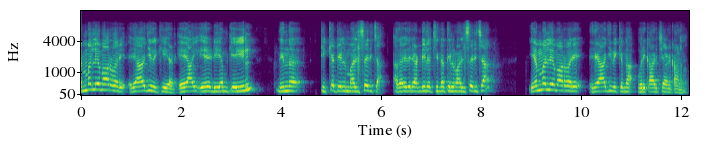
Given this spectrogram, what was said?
എം എൽ എമാർ വരെ രാജിവെക്കുകയാണ്. A I A D M കെയിൽ നിന്ന് ടിക്കറ്റിൽ മത്സരിച്ച അതായത് രണ്ടിലെ ചിഹ്നത്തിൽ മത്സരിച്ച എം എൽ എമാർ വരെ രാജിവെക്കുന്ന ഒരു കാഴ്ചയാണ് കാണുന്നത്.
